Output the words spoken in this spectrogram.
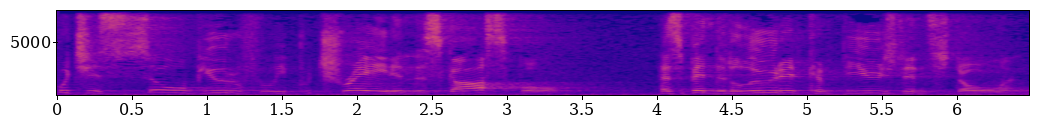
which is so beautifully portrayed in this gospel, has been diluted, confused, and stolen.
